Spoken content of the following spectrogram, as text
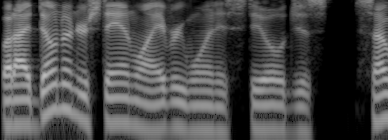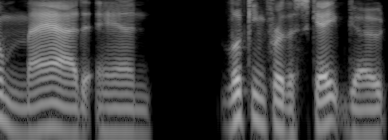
but I don't understand why everyone is still just so mad and looking for the scapegoat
